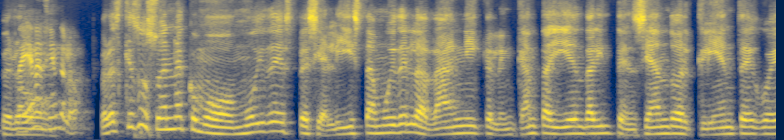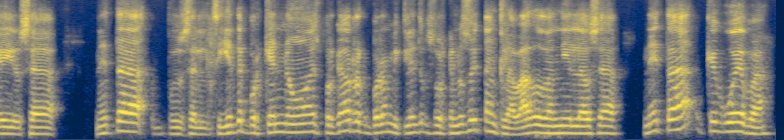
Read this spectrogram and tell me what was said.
vayan haciéndolo. Pero es que eso suena como muy de especialista, muy de la Dani, que le encanta ahí andar intenciando al cliente, güey. O sea, neta, pues el siguiente, ¿por qué no? Es ¿por qué no recupero a mi cliente? Pues porque no soy tan clavado, Daniela. O sea, neta, qué hueva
